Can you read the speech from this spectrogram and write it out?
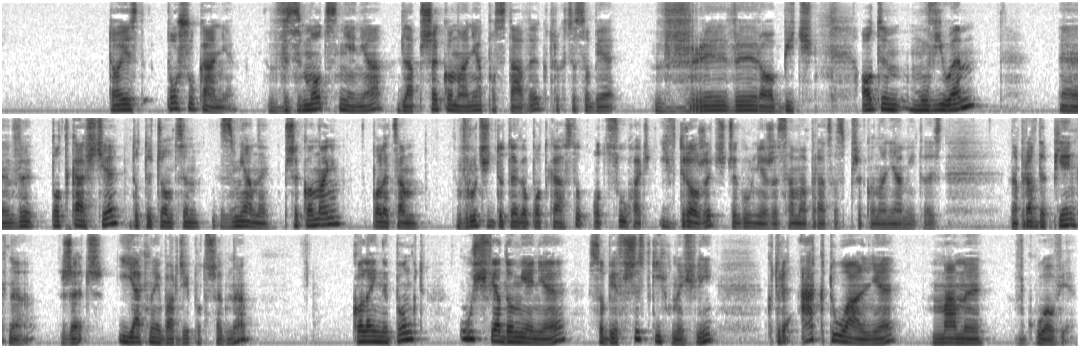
to jest poszukanie wzmocnienia dla przekonania postawy, które chcę sobie wry, wyrobić. O tym mówiłem e, w podcaście dotyczącym zmiany przekonań. Polecam wrócić do tego podcastu, odsłuchać i wdrożyć, szczególnie, że sama praca z przekonaniami to jest naprawdę piękna rzecz i jak najbardziej potrzebna. Kolejny punkt uświadomienie sobie wszystkich myśli, które aktualnie mamy w głowie.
